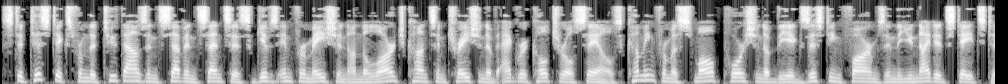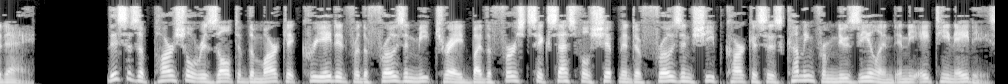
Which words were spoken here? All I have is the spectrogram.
Statistics from the 2007 census gives information on the large concentration of agricultural sales coming from a small portion of the existing farms in the United States today. This is a partial result of the market created for the frozen meat trade by the first successful shipment of frozen sheep carcasses coming from New Zealand in the 1880s.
